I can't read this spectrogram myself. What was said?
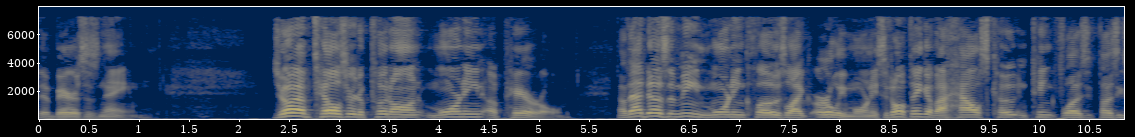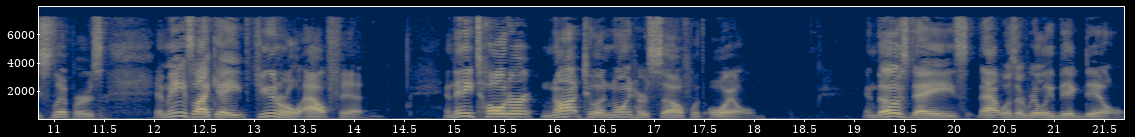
that bears his name. Joab tells her to put on mourning apparel. Now, that doesn't mean mourning clothes like early morning, so don't think of a house coat and pink fuzzy, fuzzy slippers. It means like a funeral outfit. And then he told her not to anoint herself with oil. In those days, that was a really big deal.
